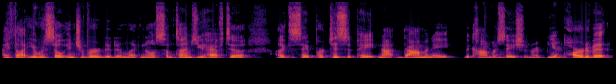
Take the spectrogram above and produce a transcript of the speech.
I thought you were so introverted. I'm like, no, sometimes you have to, I like to say, participate, not dominate the conversation, right? Be a part of it,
